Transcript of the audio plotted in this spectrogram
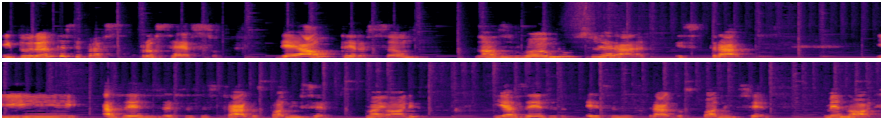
E durante esse processo de alteração, nós vamos gerar estragos. E às vezes esses estragos podem ser maiores e às vezes esses estragos podem ser menores.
